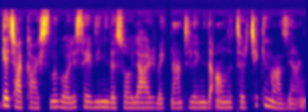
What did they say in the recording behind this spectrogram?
Geçer karşısına böyle sevdiğini de söyler, beklentilerini de anlatır, çekinmez yani.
